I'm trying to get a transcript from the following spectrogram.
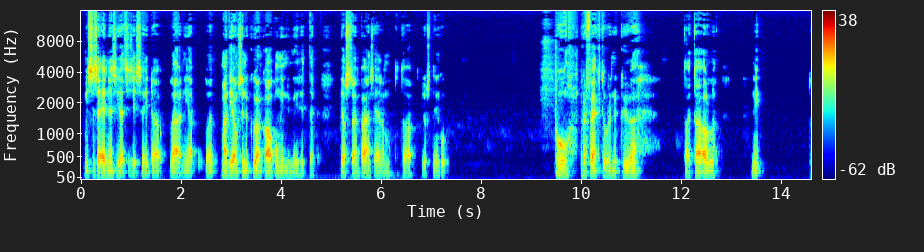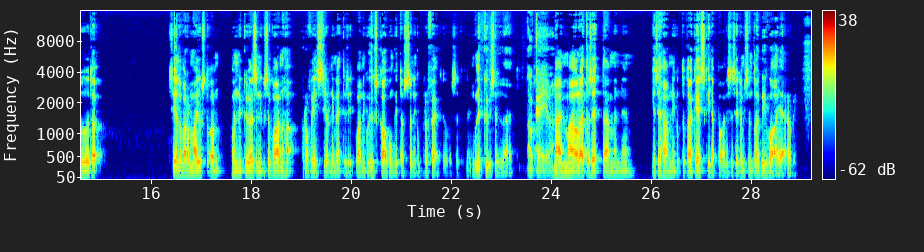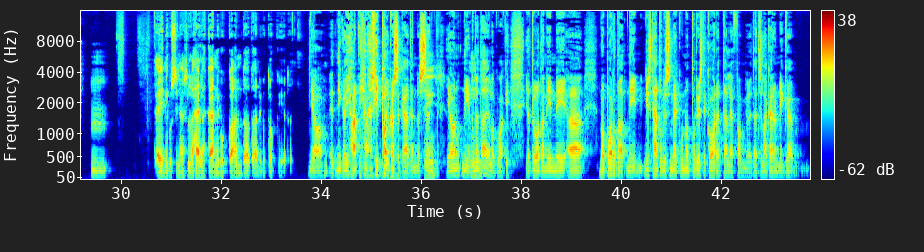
missä se ennen sijaitsi, siis se Hida lääni, ja toi, mä en tiedä, onko se nykyään kaupungin nimi sitten jossain päin siellä, mutta tota, just niin kuin Puu, prefektuuri nykyään taitaa olla, niin tuota, siellä varmaan just on, on nykyään se, niin se vanha provinssi on nimetty sitten vaan niin yksi kaupunki tuossa niin prefektuurissa niin nykyisellä. Okei, okay, joo. Näin mä oletan, että tämä menee. Ja sehän on niin kuin, tota Keski-Japanissa, siellä missä on tuo Vivajärvi. Mm. Ei niin kuin sinänsä lähelläkään niin kuin Kantoa tai niin kuin Tokiota. Joo, että niinku ihan, ihan eri paikoissa käytännössä. Niin. Että, joo, mutta niin mm. tämä elokuvakin. Ja tuota, niin, niin, äh, nuo portaat, niin niistähän tuli sinne kunnon turistikohde tämän leffan myötä. Että sillä on käynyt niinku,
